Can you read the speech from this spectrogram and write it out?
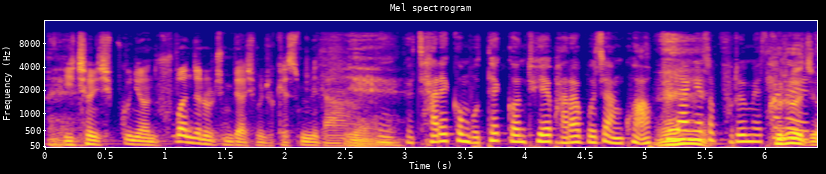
2019년 후반전을 준비하시면 좋겠습니다. 예. 네, 그 잘했건 못했건 뒤에 바라보지 않고 앞을 네. 향해서 부름의 상을 그러죠.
